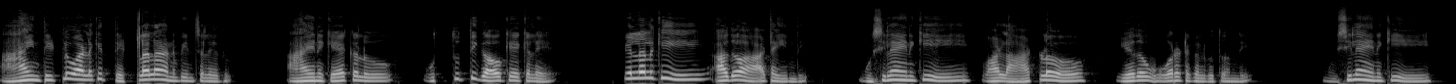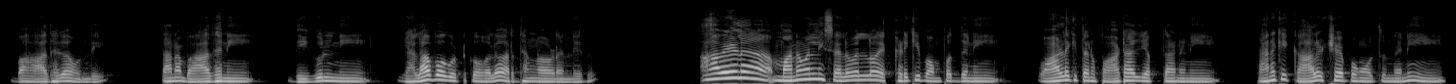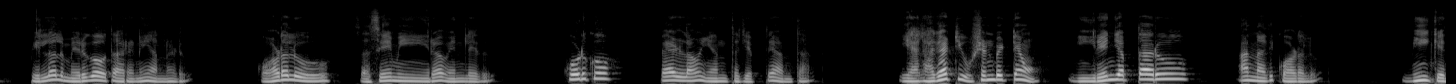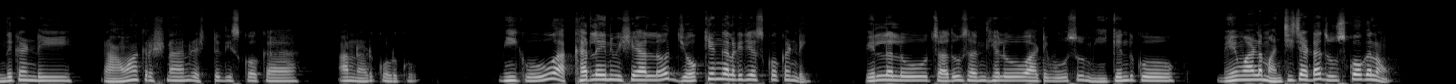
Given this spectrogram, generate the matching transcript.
ఆయన తిట్లు వాళ్ళకి తిట్లలా అనిపించలేదు. ఆయన కేకలు ఉత్తుత్తి గవకేకలే పిల్లలకి అదో ఆట అయింది. ముసిలాయనికి వాళ్ళ ఆటలో ఏదో ఊరట కలుగుతుంది. ముసిలాయనికి బాధగా ఉంది. తన బాధని దిగుల్ని ఎలా పోగొట్టుకోవాలో అర్థం కావడం లేదు. ఆవేళ మనవల్ని సెలవుల్లో ఎక్కడికి పంపొద్దని వాళ్ళకి తను పాఠాలు చెప్తానని తనకి కాలక్షేపం అవుతుందని పిల్లలు మెరుగవుతారని అన్నాడు. కోడలు ససేమీరా వినలేదు. కొడుకో పెళ్ళం ఎంత చెప్తే అంత. ఎలాగా ట్యూషన్ పెట్టాం మీరేం చెప్తారు? అన్నది కోడలు. మీకెందుకండి? రామకృష్ణ అని రెస్ట్ తీసుకోక అన్నాడు కొడుకు. మీకు అక్కర్లేని విషయాల్లో జోక్యం కలగజేసుకోకండి. పిల్లలు చదువు సంధ్యలు వాటి ఊసు మీకెందుకు? మేం వాళ్ళ మంచి చెడ్డ చూసుకోగలం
